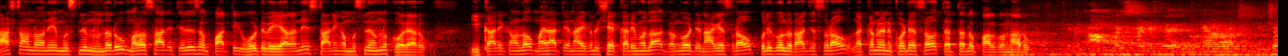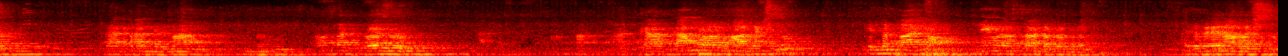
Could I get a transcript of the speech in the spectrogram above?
రాష్ట్రంలోని ముస్లింలందరూ మరోసారి తెలుగుదేశం పార్టీకి ఓటు వేయాలని స్థానిక ముస్లింలను కోరారు. ఈ కార్యక్రమంలో మైనార్టీ నాయకులు షేక్ కరీముల్లా గంగోటి నాగేశ్వరరావు పులిగోలు రాజేశ్వరరావు లక్కనవేని కోటేశ్వరరావు తదితరులు పాల్గొన్నారు. కాంప్లెక్స్ కట్టితే ఒక యాభై లక్షలు ఇచ్చాం. అక్కడ నిర్మాణం. సంవత్సరానికి రోజు కాంపౌండ్ ఆరు లక్షలు. కింద ప్లాట్ఫామ్. నేను కూడా వస్తూ ఉంటాను రోడ్డు అది ఒక ఇరవై నాలుగు లక్షలు.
